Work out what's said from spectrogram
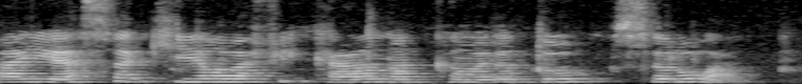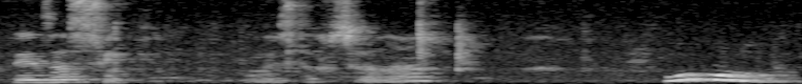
Aí essa aqui ela vai ficar na câmera do celular, presa assim. Vamos ver se tá funcionando. Uh!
